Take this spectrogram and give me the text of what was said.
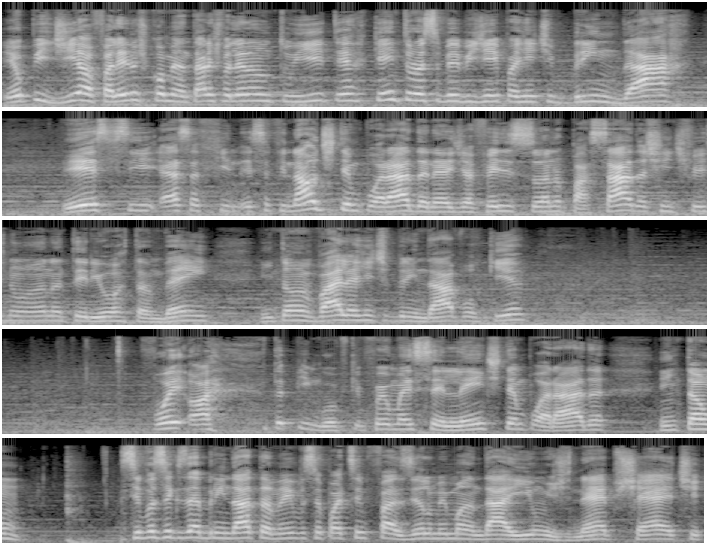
eu pedi, ó, falei nos comentários, falei lá no Twitter, quem trouxe aí pra gente brindar esse, essa, esse final de temporada, né? Já fez isso ano passado, acho que a gente fez no ano anterior também. Então vale a gente brindar porque foi. Ó, até pingou, porque foi uma excelente temporada. Então, se você quiser brindar também, você pode sempre fazê-lo, me mandar aí um Snapchat,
